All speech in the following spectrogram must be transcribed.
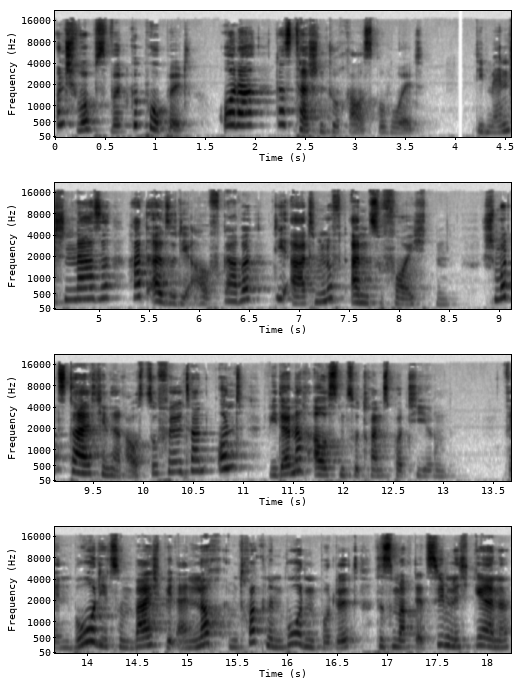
Und schwupps wird gepopelt oder das Taschentuch rausgeholt. Die Menschennase hat also die Aufgabe, die Atemluft anzufeuchten, Schmutzteilchen herauszufiltern und wieder nach außen zu transportieren. Wenn Bodi zum Beispiel ein Loch im trockenen Boden buddelt, das macht er ziemlich gerne,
